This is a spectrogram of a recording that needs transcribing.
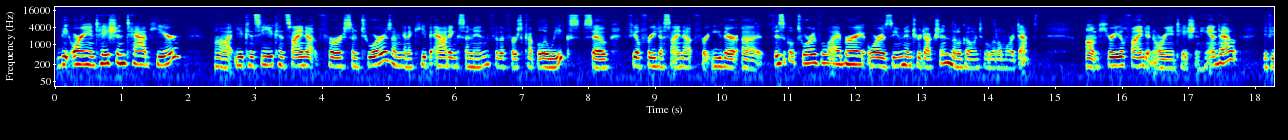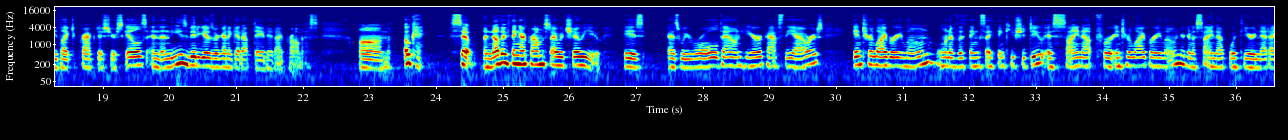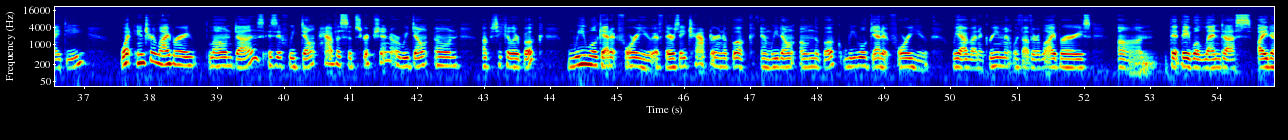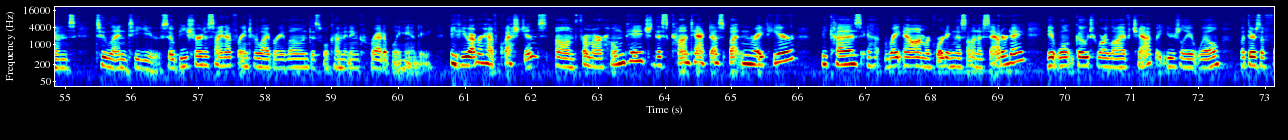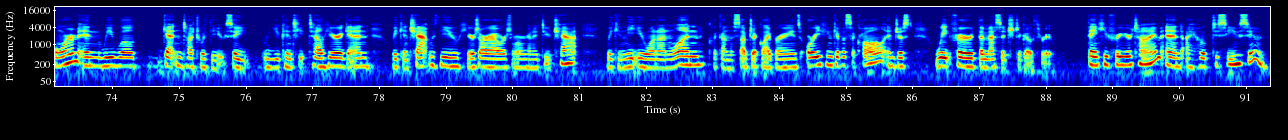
the orientation tab here, uh, you can see you can sign up for some tours. I'm going to keep adding some in for the first couple of weeks. So feel free to sign up for either a physical tour of the library or a Zoom introduction that'll go into a little more depth. Um, here you'll find an orientation handout if you'd like to practice your skills. And then these videos are going to get updated, I promise. Um, okay, so another thing I promised I would show you is as we roll down here past the hours, interlibrary loan, one of the things I think you should do is sign up for interlibrary loan. You're going to sign up with your NetID. What interlibrary loan does is if we don't have a subscription or we don't own a particular book, we will get it for you. If there's a chapter in a book and we don't own the book, we will get it for you. We have an agreement with other libraries um, that they will lend us items to lend to you. So be sure to sign up for interlibrary loan. This will come in incredibly handy. If you ever have questions um, from our homepage, this contact us button right here, because uh, right now I'm recording this on a Saturday, it won't go to our live chat, but usually it will. But there's a form and we will get in touch with you. So you, you can tell here again, we can chat with you. Here's our hours when we're going to do chat. We can meet you one on one, click on the subject librarians, or you can give us a call and just wait for the message to go through. Thank you for your time, and I hope to see you soon.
